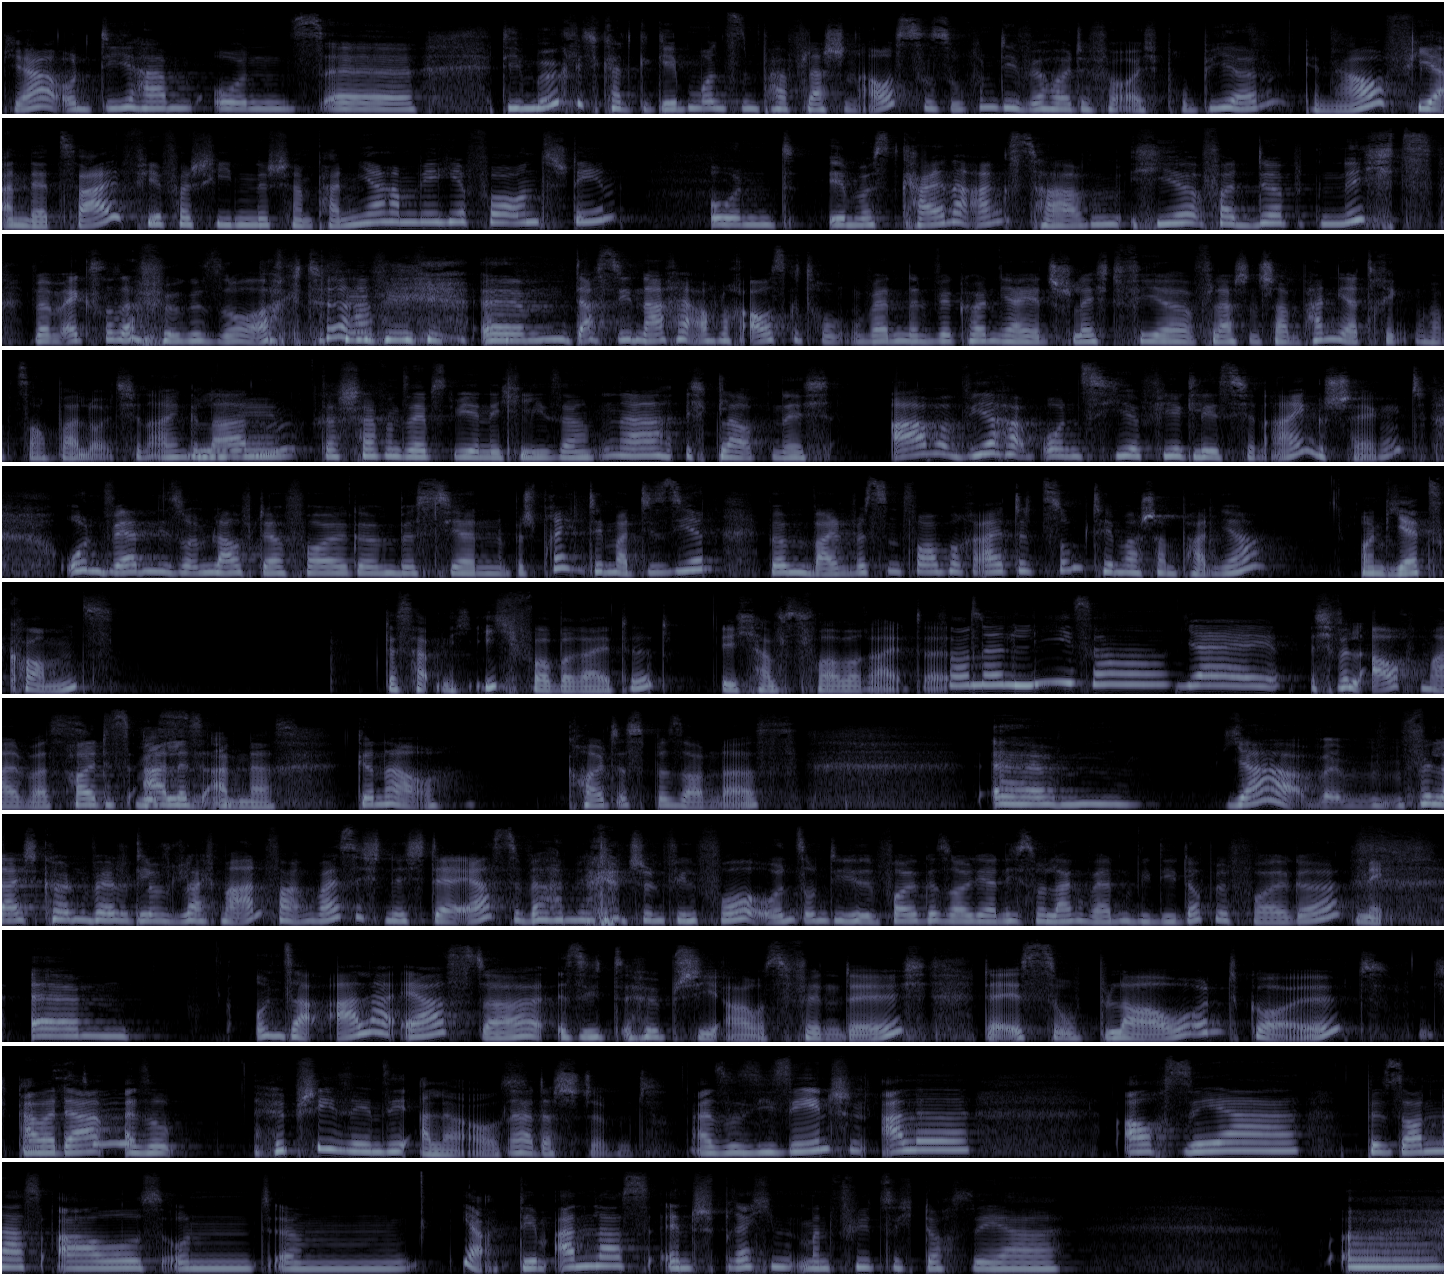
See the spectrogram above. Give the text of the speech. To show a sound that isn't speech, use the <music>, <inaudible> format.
Ja, und die haben uns äh, die Möglichkeit gegeben, uns ein paar Flaschen auszusuchen, die wir heute für euch probieren. Genau, vier an der Zahl, vier verschiedene Champagner haben wir hier vor uns stehen. Und ihr müsst keine Angst haben, hier verdirbt nichts. Wir haben extra dafür gesorgt, <laughs> ähm, dass die nachher auch noch ausgetrunken werden, denn wir können ja jetzt schlecht vier Flaschen Champagner trinken. Wir haben jetzt noch ein paar Leutchen eingeladen. Nee, das schaffen selbst wir nicht, Lisa. Na, ich glaube nicht. Aber wir haben uns hier vier Gläschen eingeschenkt und werden die so im Laufe der Folge ein bisschen besprechen, thematisieren. Wir haben Weinwissen vorbereitet zum Thema Champagner. Und jetzt kommt's. Das habe nicht ich vorbereitet, Ich habe es vorbereitet. sondern Lisa. Yay! Ich will auch mal was. Heute ist wissen. alles anders. Genau. Heute ist besonders. Ähm, ja, vielleicht können wir gl- gleich mal anfangen, weiß ich nicht. Der erste, wir haben ja <laughs> ganz schön viel vor uns und die Folge soll ja nicht so lang werden wie die Doppelfolge. Nee. Ähm, unser allererster sieht hübschi aus, finde ich. Der ist so blau und gold. Aber da, also hübschi sehen sie alle aus. ja, das stimmt. Also sie sehen schon alle auch sehr besonders aus und ähm, ja, dem Anlass entsprechend, man fühlt sich doch sehr, äh,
